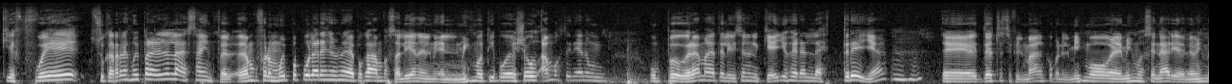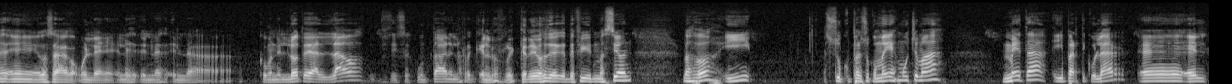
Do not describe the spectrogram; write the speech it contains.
que fue. Su carrera es muy paralela a la de Seinfeld. Ambos fueron muy populares en una época, ambos salían en, en el mismo tipo de shows. Ambos tenían un, un programa de televisión en el que ellos eran la estrella. Ujú. Eh, de hecho, se filmaban como en el mismo, en el mismo escenario, en el mismo, eh, o sea, como en, la- en la- la- como en el lote de al lado, se juntaban en los, en los recreos de, de filmación, los dos, y su, pero su comedia es mucho más meta y particular. Eh, el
